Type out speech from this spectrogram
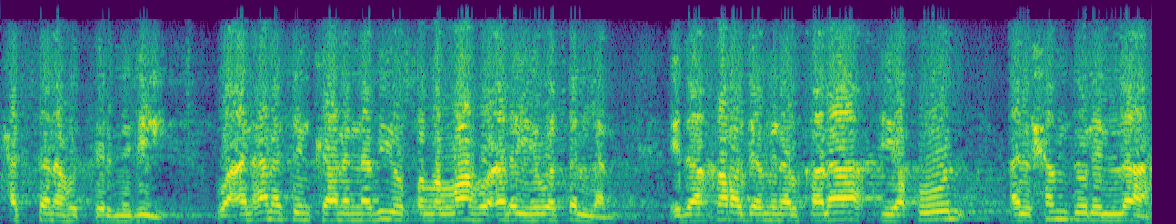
حسنه الترمذي. وعن أنس كان النبي صلى الله عليه وسلم إذا خرج من الخلاء يقول الحمد لله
